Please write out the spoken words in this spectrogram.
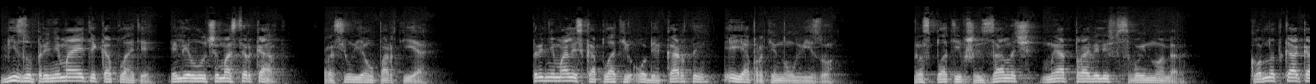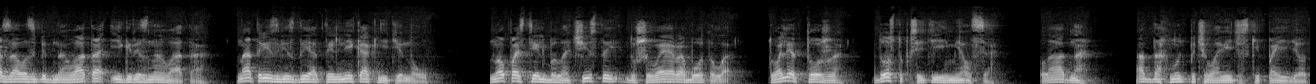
«Визу принимаете к оплате или лучше мастер-карт?» – спросил я у портье. Принимались к оплате обе карты, и я протянул визу. Расплатившись за ночь, мы отправились в свой номер. Комнатка оказалась бедновата и грязновата. На три звезды отель никак не тянул. Но постель была чистой, душевая работала. Туалет тоже. Доступ к сети имелся. Ладно, отдохнуть по-человечески пойдет.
